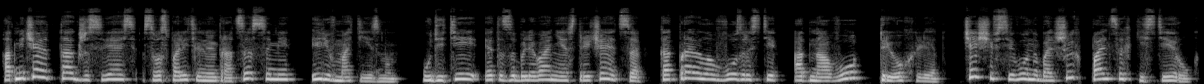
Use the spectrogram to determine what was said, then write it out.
Отмечают также связь с воспалительными процессами и ревматизмом. У детей это заболевание встречается, как правило, в возрасте 1-3 лет, чаще всего на больших пальцах кистей рук.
